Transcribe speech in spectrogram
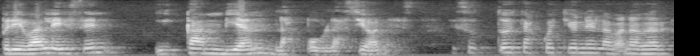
prevalecen y cambian las poblaciones. Eso, todas estas cuestiones las van a ver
